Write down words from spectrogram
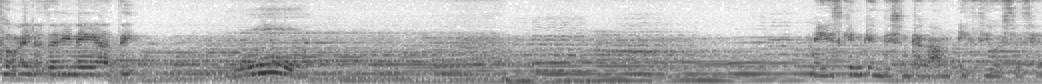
तो मैं नज़र ही नहीं आती Oh. स्किन कंडीशन का नाम एक्सियोसिस है.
